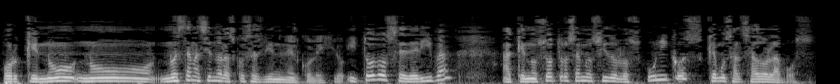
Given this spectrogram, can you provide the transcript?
porque no no no están haciendo las cosas bien en el colegio y todo se deriva a que nosotros hemos sido los únicos que hemos alzado la voz.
